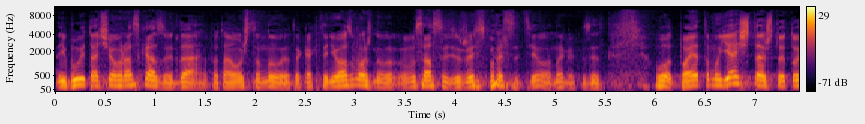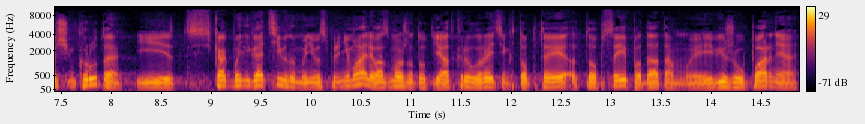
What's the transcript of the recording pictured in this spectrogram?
и будет о чем рассказывать, да, потому что, ну, это как-то невозможно высасывать уже из пальца тело, да, как известно. Вот, поэтому я считаю, что это очень круто, и как бы негативно мы не воспринимали, возможно, тут я открыл рейтинг топ, топ да, там, и вижу у парня,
